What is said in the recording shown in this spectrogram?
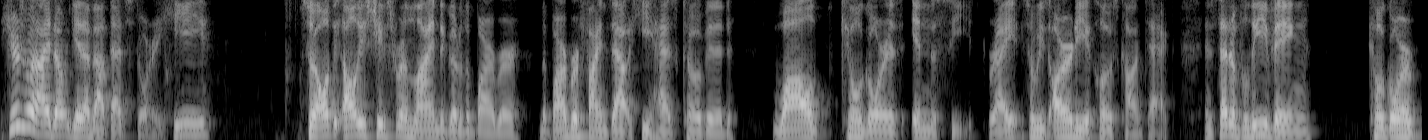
here's what I don't get about that story. He so all the all these Chiefs were in line to go to the barber. The barber finds out he has COVID while Kilgore is in the seat, right? So he's already a close contact. Instead of leaving, Kilgore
